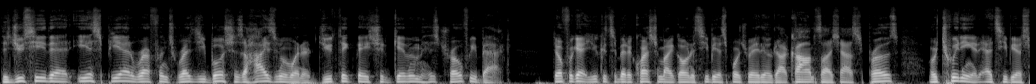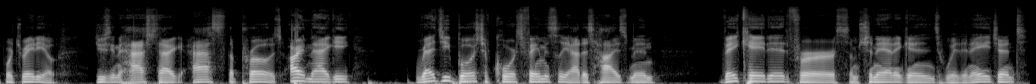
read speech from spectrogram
Did you see that ESPN referenced Reggie Bush as a Heisman winner? Do you think they should give him his trophy back? Don't forget, you can submit a question by going to cbssportsradio.com slash ask the pros or tweeting it at CBS Sports Radio using the hashtag Ask the Pros. All right, Maggie. Reggie Bush, of course, famously had his Heisman vacated for some shenanigans with an agent.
